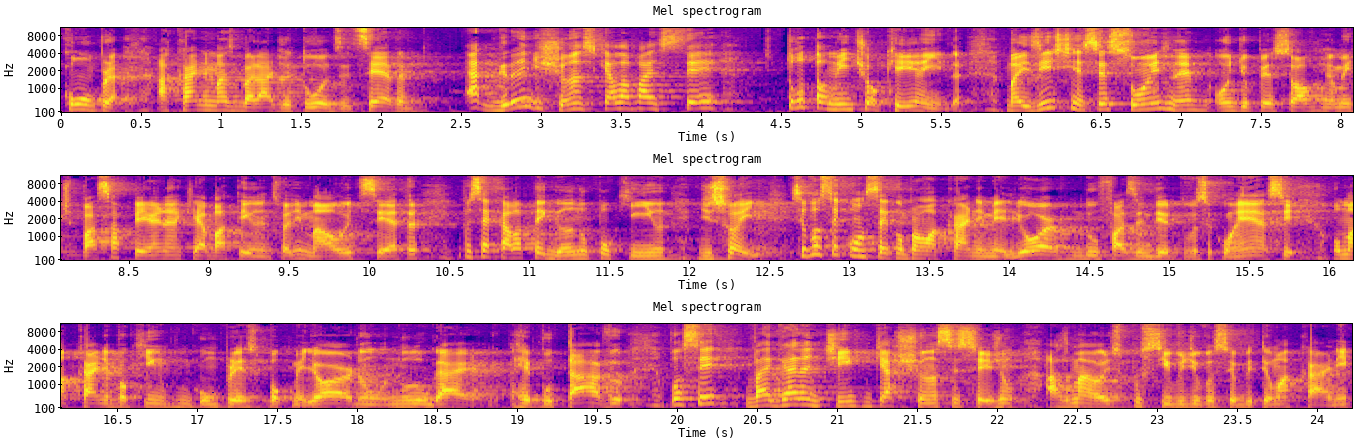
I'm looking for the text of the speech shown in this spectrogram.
compra a carne mais barata de todos, etc., a grande chance que ela vai ser totalmente ok ainda. Mas existem exceções, né, onde o pessoal realmente passa a perna, quer abater antes o animal, etc. E você acaba pegando um pouquinho disso aí. Se você consegue comprar uma carne melhor do fazendeiro que você conhece, ou uma carne um pouquinho com um preço um pouco melhor, num, num lugar reputável, você vai garantir que as chances sejam as maiores possíveis de você obter uma carne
